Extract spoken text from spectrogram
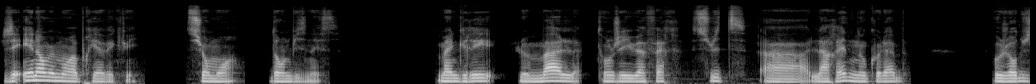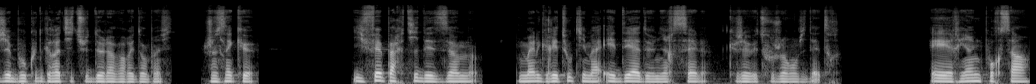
j'ai énormément appris avec lui, sur moi, dans le business. Malgré le mal dont j'ai eu à faire suite à l'arrêt de nos collabs, aujourd'hui j'ai beaucoup de gratitude de l'avoir eu dans ma vie. Je sais que il fait partie des hommes malgré tout qui m'a aidé à devenir celle que j'avais toujours envie d'être. Et rien que pour ça,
